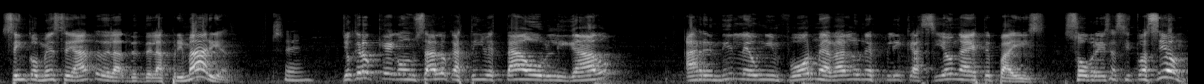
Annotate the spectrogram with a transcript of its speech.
cinco meses antes de, de las primarias? Sí. Yo creo que Gonzalo Castillo está obligado a rendirle un informe, a darle una explicación a este país sobre esa situación.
